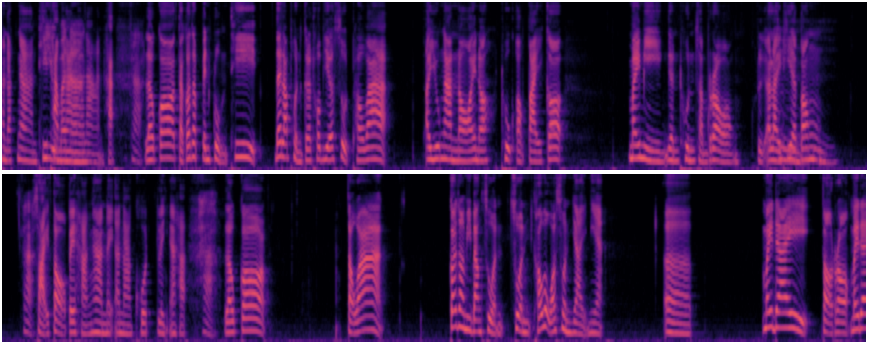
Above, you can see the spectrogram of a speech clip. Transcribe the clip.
พนักงานที่ที่อยู่ทำงานมานานนานๆค่ะค่ะ แล้วก็แต่ก็จะเป็นกลุ่มที่ได้รับผลกระทบเยอะสุด เพราะว่าอายุงานน้อยเนาะถูกออกไปก็ไม่มีเงินทุนสำรอง หรืออะไรที่จะต้องมค่ะสายต่อไปหางานในอนาคตอะไรอย่างเงี้ยค่ะค่ะ แล้วก็แต่ว่าก็จะมีบางส่วนส่วนเขาบอกว่าส่วนใหญ่เนี่ยเอ่อ ไม่ได้ต่อรองไม่ได้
